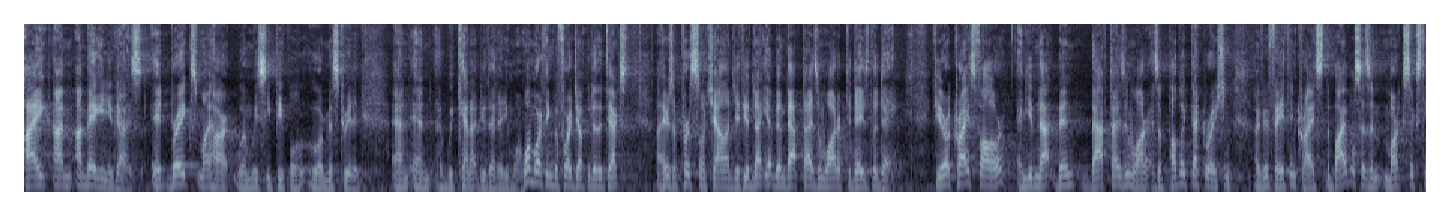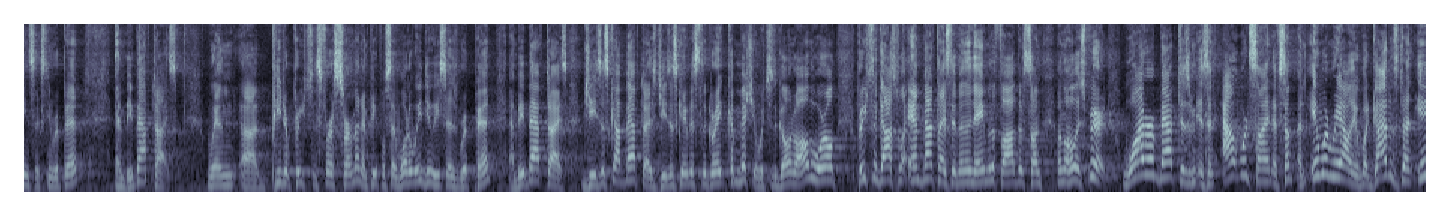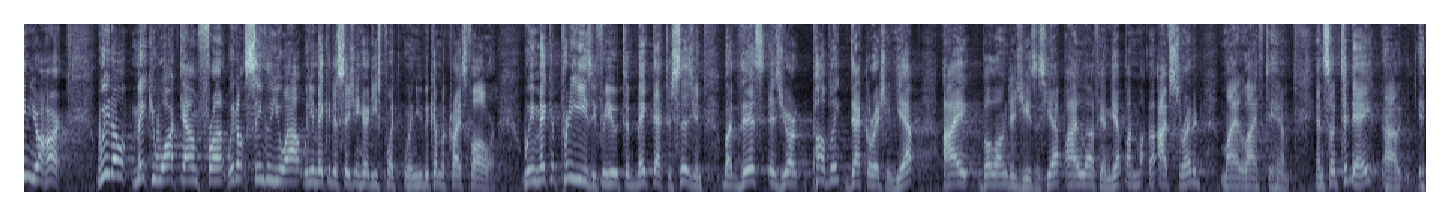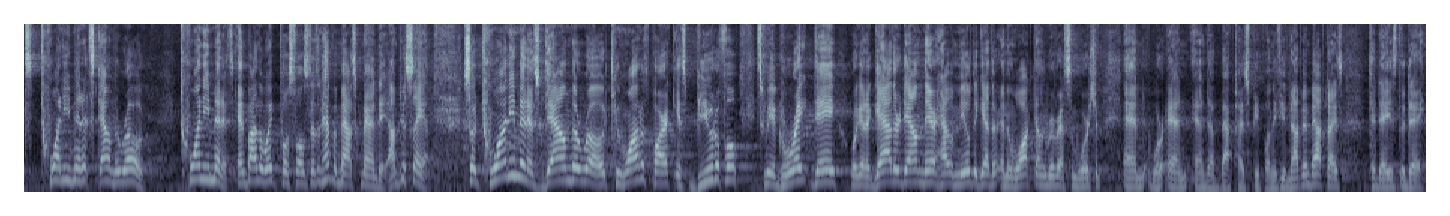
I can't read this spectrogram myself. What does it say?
I, I'm, I'm begging you guys. It breaks my heart when we see people who are mistreated, and, and we cannot do that anymore. One more thing before I jump into the text. Uh, here's a personal challenge. If you've not yet been baptized in water, today's the day. If you're a Christ follower and you've not been baptized in water as a public declaration of your faith in Christ, the Bible says in Mark 16 16, repent and be baptized when uh, Peter preached his first sermon and people said, What do we do? He says, Repent and be baptized. Jesus got baptized. Jesus gave us the Great Commission, which is to go into all the world, preach the gospel, and baptize them in the name of the Father, the Son, and the Holy Spirit. Water baptism is an outward sign of some, an inward reality of what God has done in your heart. We don't make you walk down front. We don't single you out when you make a decision here at Eastpoint when you become a Christ follower. We make it pretty easy for you to make that decision, but this is your public declaration. Yep, I belong to Jesus. Yep, I love him. Yep, i have surrendered my life to him. And so today, uh, it's 20 minutes down the road. 20 minutes. And by the way, Post Falls doesn't have a mask mandate. I'm just saying. So 20 minutes down the road, Kiwanis Park, it's beautiful. It's going to be a great day. We're going to gather down there, have a meal together, and then walk down the river, have some worship, and, we're and, and uh, baptize people. And if you've not been baptized, today's the day.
